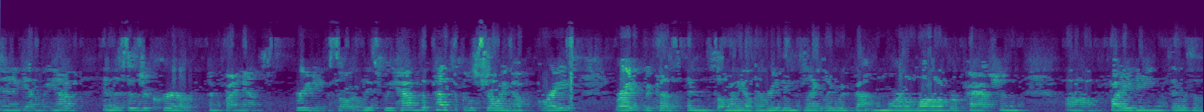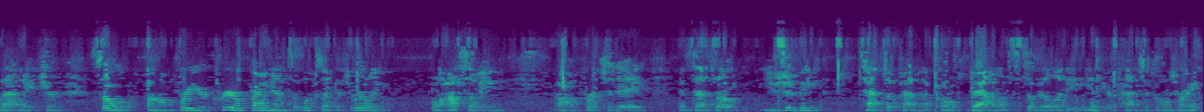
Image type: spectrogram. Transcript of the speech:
And again, we have, and this is a career and finance reading, so at least we have the pentacles showing up great, right? Because in so many other readings lately, we've gotten more love or passion um, fighting, things of that nature. So, um, for your career and finance, it looks like it's really blossoming, uh, for today in sense of you should be tenth of pentacles, balance, stability in your pentacles, right?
